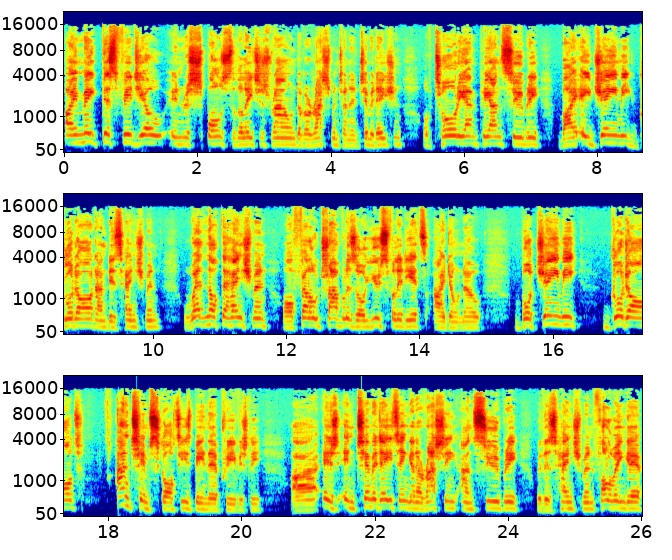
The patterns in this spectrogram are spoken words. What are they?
I make this video in response to the latest round of harassment and intimidation of Tory MP Ann Soubry by a Jamie Goodard and his henchmen. Whether not the henchmen or fellow travellers or useful idiots, I don't know. But Jamie Goodard and Tim Scott, he's been there previously, uh, is intimidating and harassing Anne Soubry with his henchmen, following her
